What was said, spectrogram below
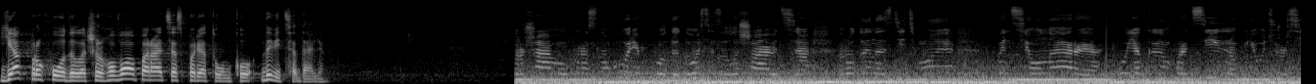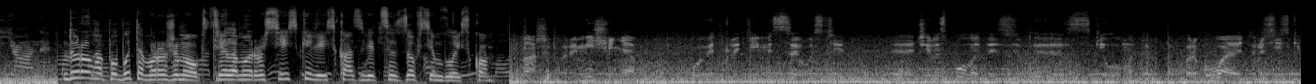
Як проходила чергова операція з порятунку? Дивіться далі. Вирушаємо у Красногорівку, де досі залишаються родини з дітьми, пенсіонери, по яким прицільно б'ють росіяни. Дорога побита ворожими обстрілами. Російські війська звідси зовсім близько. Наше переміщення по відкритій місцевості е, через поле десь з кілометр перебувають російські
